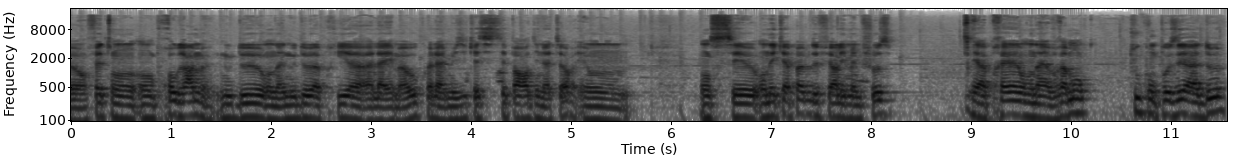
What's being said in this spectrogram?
Euh, en fait, on, programme, nous deux, on a nous deux appris à la MAO, quoi, la musique assistée par ordinateur, et on, on, on est capable de faire les mêmes choses. Et après, on a vraiment tout composé à deux.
